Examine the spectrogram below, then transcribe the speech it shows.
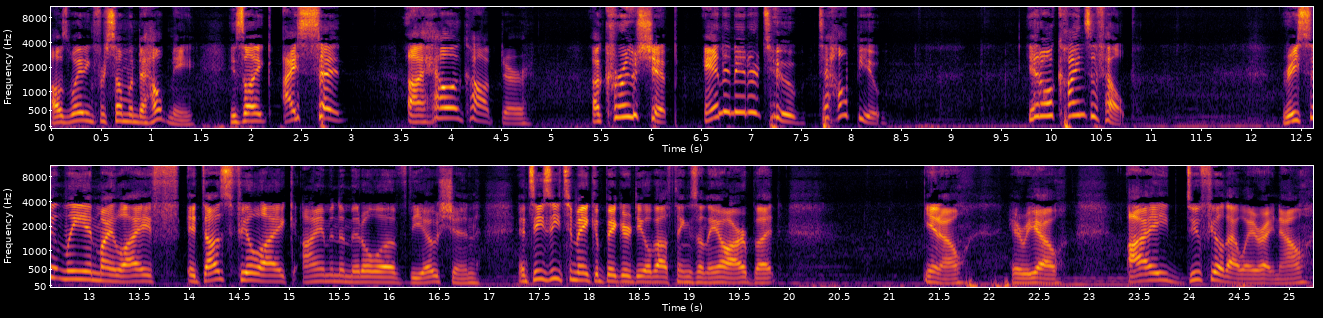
I was waiting for someone to help me." He's like, "I sent a helicopter, a cruise ship, and an inner tube to help you. You had all kinds of help. Recently in my life, it does feel like I am in the middle of the ocean. It's easy to make a bigger deal about things than they are, but you know, here we go. I do feel that way right now,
